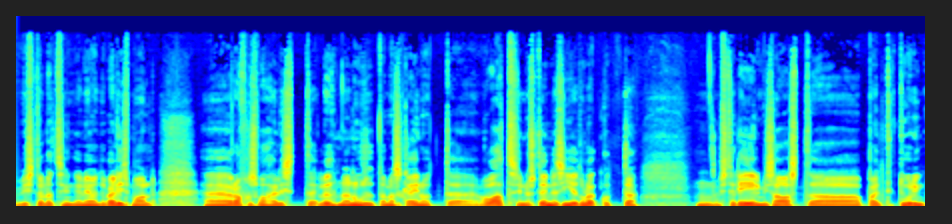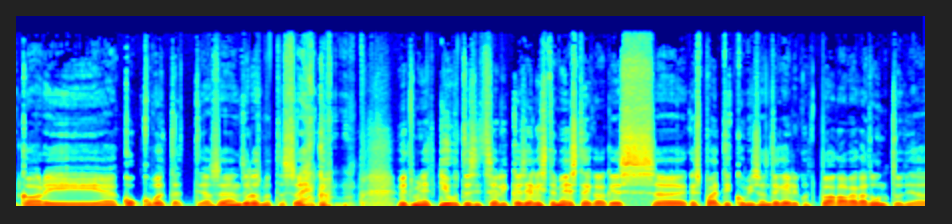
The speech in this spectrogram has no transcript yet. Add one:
vist oled siin ka nii-öelda välismaal äh, rahvusvahelist lõhna nuusutamas käinud. Äh, ma vaatasin just enne siia tulekut vist oli eelmise aasta Baltic Touring Cari kokkuvõtet ja see on selles mõttes sa ikka ütleme nii, et kihutasid seal ikka selliste meestega, kes, kes Baltikumis on tegelikult väga-väga tuntud ja,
